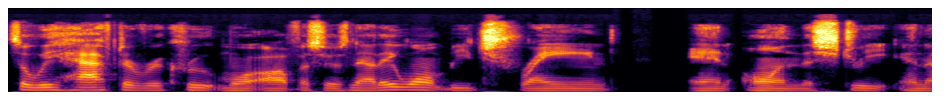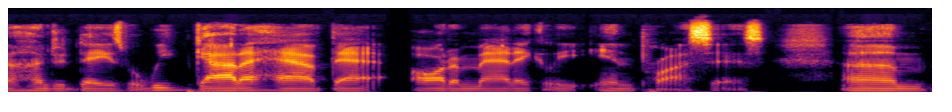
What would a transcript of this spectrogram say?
so we have to recruit more officers. Now they won't be trained and on the street in 100 days but we gotta have that automatically in process um,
